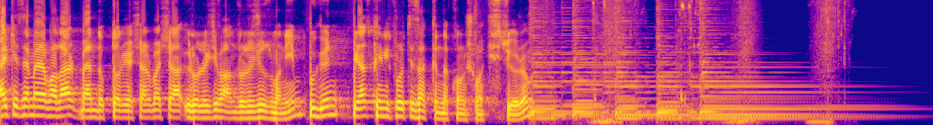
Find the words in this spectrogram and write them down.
Herkese merhabalar. Ben Doktor Yaşar Başa, üroloji ve androloji uzmanıyım. Bugün biraz penil protez hakkında konuşmak istiyorum.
